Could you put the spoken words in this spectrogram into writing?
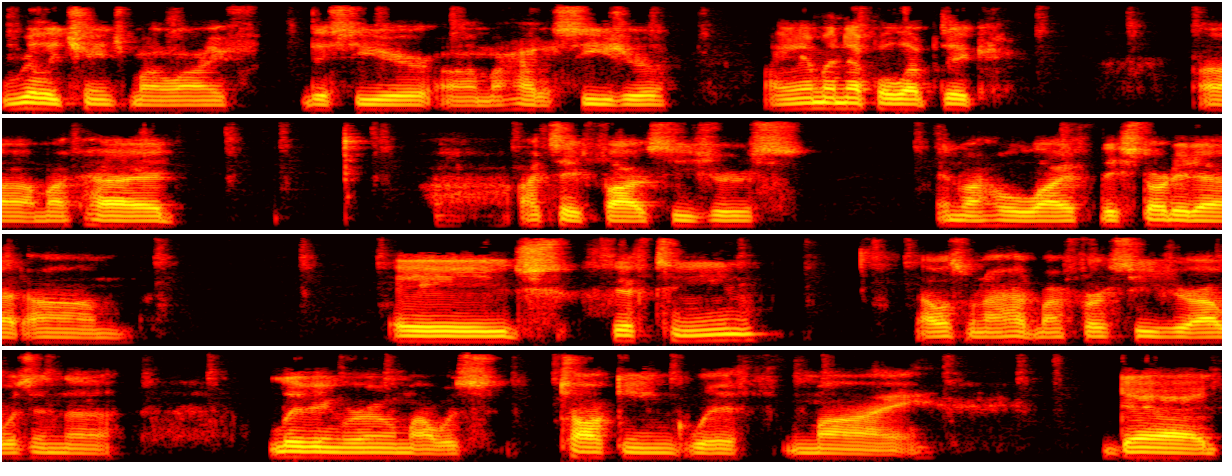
really changed my life this year. Um, I had a seizure. I am an epileptic. Um, I've had, I'd say, five seizures in my whole life. They started at um, age 15. That was when I had my first seizure. I was in the living room. I was talking with my dad,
